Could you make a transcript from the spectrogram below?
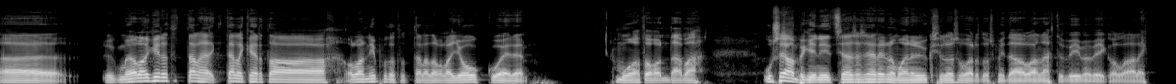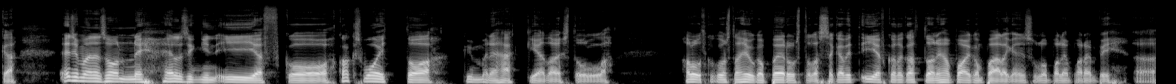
Öö, me ollaan kirjoitettu tällä, tällä kertaa, ollaan niputettu tällä tavalla joukkueiden muotoon tämä useampikin itse asiassa erinomainen yksilösuoritus, mitä ollaan nähty viime viikolla. Eli ensimmäinen sonni, Helsingin IFK, kaksi voittoa, kymmenen häkkiä taisi tulla. Haluatko Konsta hiukan perustella? Sä kävit IFKta katsoa ihan paikan päälläkin, niin sulla on paljon parempi öö,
